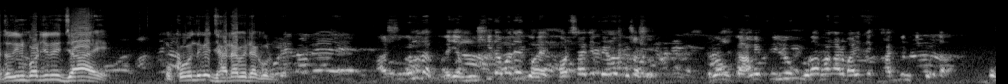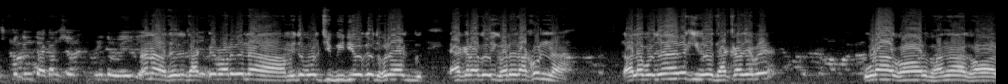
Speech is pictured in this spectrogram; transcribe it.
এতদিন পর যদি যায় মুখ্যমন্ত্রীকে ঝাঁটা পেটা করবে। মুর্শিদাবাদের খরসাকে পেল প্রশাসন এবং গ্রামে ফিরলেও পোড়া ভাঙার বাড়িতে থাকবেন কি করে না না তাহলে থাকতে পারবে না। আমি তো বলছি ভিডিওকে ধরে এক এক রাত ওই ঘরে রাখুন না। তাহলে বোঝা যাবে কীভাবে থাকা যাবে। পোড়া ঘর ভাঙা ঘর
